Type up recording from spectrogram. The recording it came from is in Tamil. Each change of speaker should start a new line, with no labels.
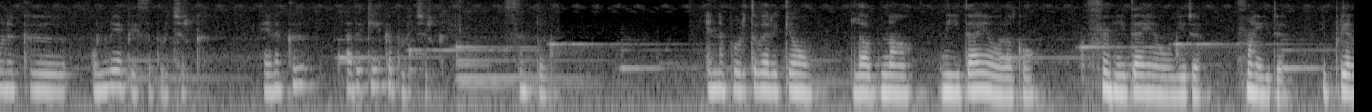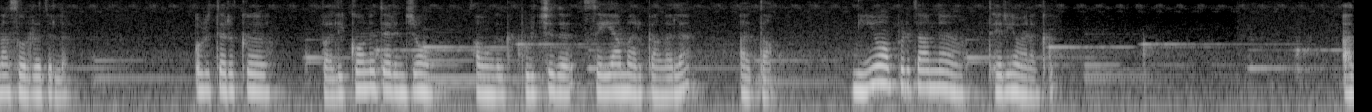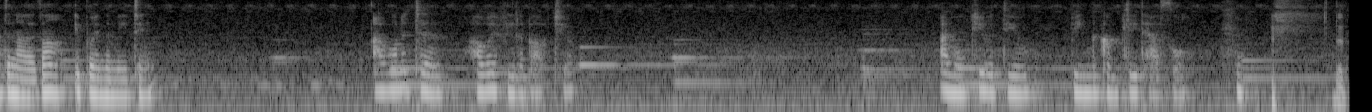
உனக்கு உண்மையை பேச பிடிச்சிருக்கு. எனக்கு அதை கேட்க பிடிச்சிருக்கு. சிம்பிள் என்னை பொறுத்த வரைக்கும் லவ்னா நீ தான் என் உலகம். நீ தான் என் உயிர் மயிர் இப்படியெல்லாம் சொல்கிறதில்ல ஒருத்தருக்கு வலிக்கும்னு தெரிஞ்சும் அவங்களுக்கு பிடிச்சத செய்யாமல் இருக்காங்கல்ல? அதுதான் நீயும் அப்படித்தான்னு தெரியும் எனக்கு. அதனால தான் இப்போ இந்த meeting I want to tell how I feel about you. I'm okay with you being a complete hassle.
